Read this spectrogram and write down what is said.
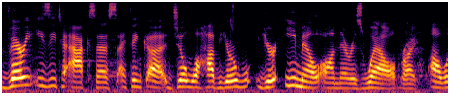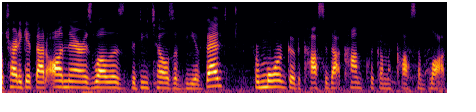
Very easy to access. I think uh, Jill will have your your email on there as well. Right. Uh, we'll try to get that on there as well as the details of the event. For more, go to kasa.com, click on the KASA blog.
